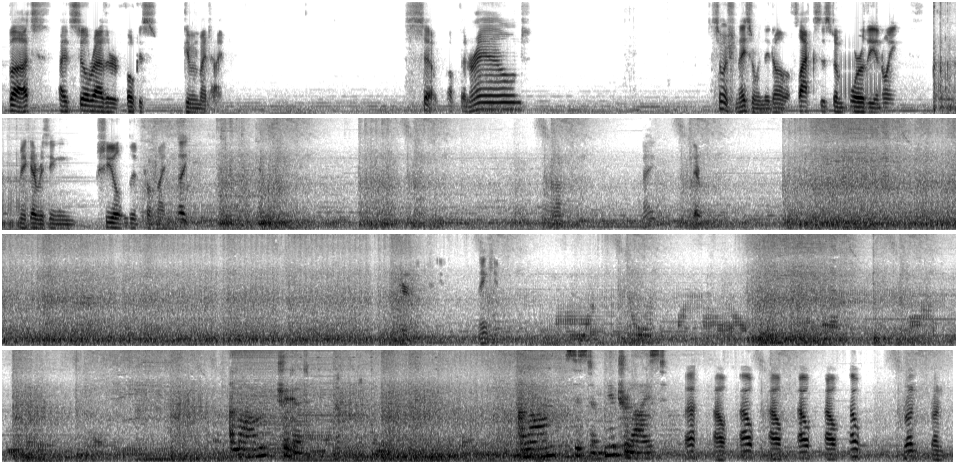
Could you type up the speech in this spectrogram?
But, I'd still rather focus given my time. So, up and around. So much nicer when they don't have a flak system or the annoying make everything shielded from my sight.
